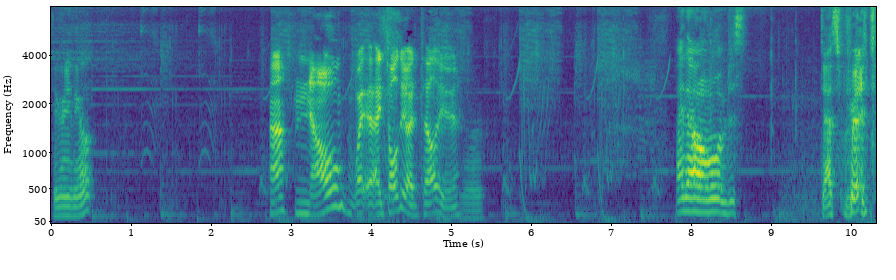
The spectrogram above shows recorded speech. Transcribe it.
Figure anything out? Huh? No. Wait, I told you I'd tell you. Uh, I know. I'm just desperate.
